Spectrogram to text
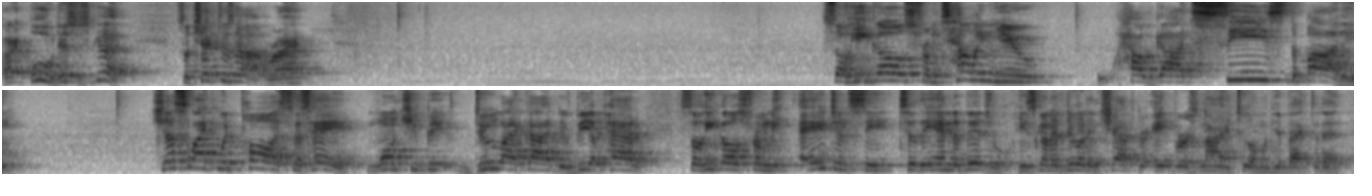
All right, ooh, this is good. So check this out, right? So he goes from telling you how God sees the body, just like with Paul, it says, hey, won't you be do like I do, be a pattern. So he goes from the agency to the individual. He's going to do it in chapter 8, verse 9, too. I'm going to get back to that.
